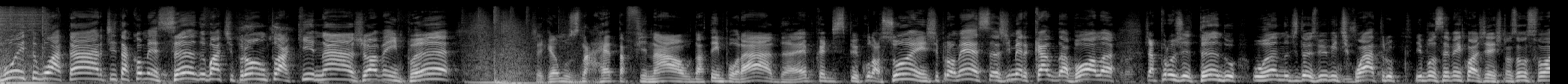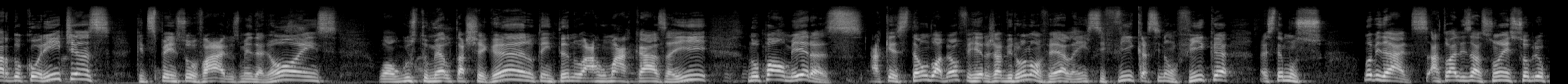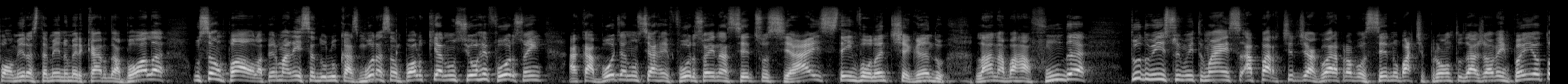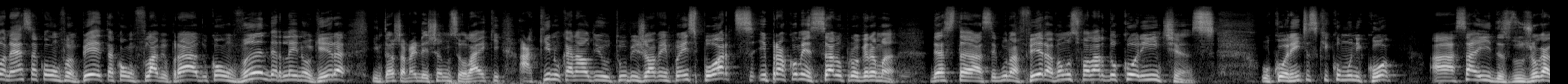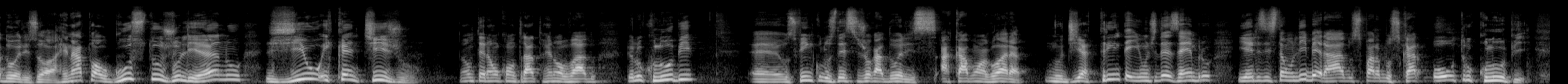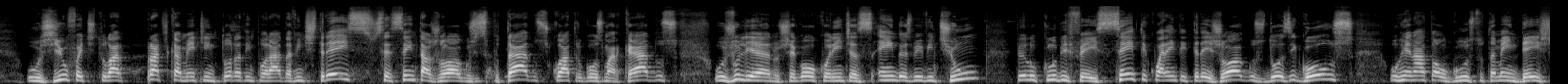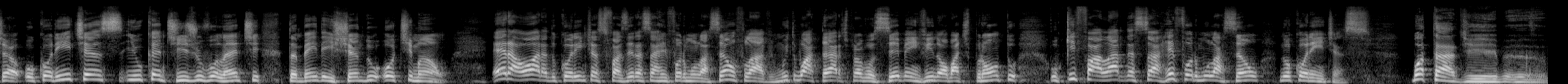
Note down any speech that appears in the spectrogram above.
Muito boa tarde, tá começando o Bate Pronto aqui na Jovem Pan. Chegamos na reta final da temporada, época de especulações, de promessas, de mercado da bola, já projetando o ano de 2024 e você vem com a gente. Nós vamos falar do Corinthians, que dispensou vários medalhões. O Augusto Melo tá chegando, tentando arrumar a casa aí. No Palmeiras, a questão do Abel Ferreira já virou novela, hein? Se fica, se não fica. Nós temos Novidades, atualizações sobre o Palmeiras também no mercado da bola. O São Paulo, a permanência do Lucas Moura, São Paulo que anunciou reforço, hein? Acabou de anunciar reforço aí nas redes sociais, tem volante chegando lá na Barra Funda. Tudo isso e muito mais a partir de agora para você no Bate Pronto da Jovem Pan. E eu tô nessa com o Vampeta, com o Flávio Prado, com o Vanderlei Nogueira. Então já vai deixando o seu like aqui no canal do YouTube Jovem Pan Esportes. E para começar o programa desta segunda-feira, vamos falar do Corinthians. O Corinthians que comunicou as saídas dos jogadores, ó, Renato Augusto, Juliano, Gil e Cantijo. Não terão um contrato renovado pelo clube. É, os vínculos desses jogadores acabam agora no dia 31 de dezembro e eles estão liberados para buscar outro clube. O Gil foi titular praticamente em toda a temporada 23, 60 jogos disputados, 4 gols marcados. O Juliano chegou ao Corinthians em 2021 pelo clube fez 143 jogos, 12 gols. O Renato Augusto também deixa o Corinthians e o Cantijo, volante, também deixando o timão. Era hora do Corinthians fazer essa reformulação, Flávio? Muito boa tarde para você, bem-vindo ao Bate Pronto. O que falar dessa reformulação no Corinthians? Boa tarde,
